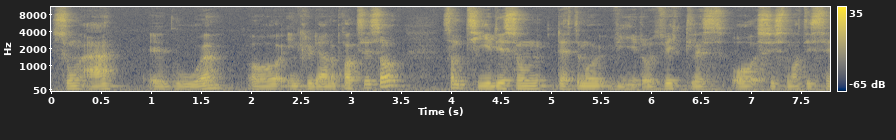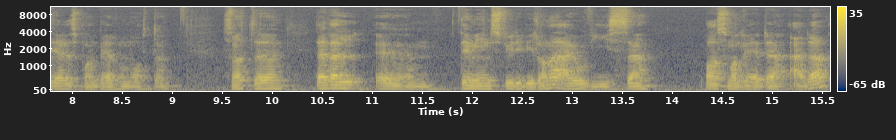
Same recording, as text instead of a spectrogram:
som er eh, gode og inkluderende praksiser. Samtidig som dette må videreutvikles og systematiseres på en bedre måte. Sånn at eh, det er vel eh, det min studie bidrar med, er jo å vise hva som allerede er der,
